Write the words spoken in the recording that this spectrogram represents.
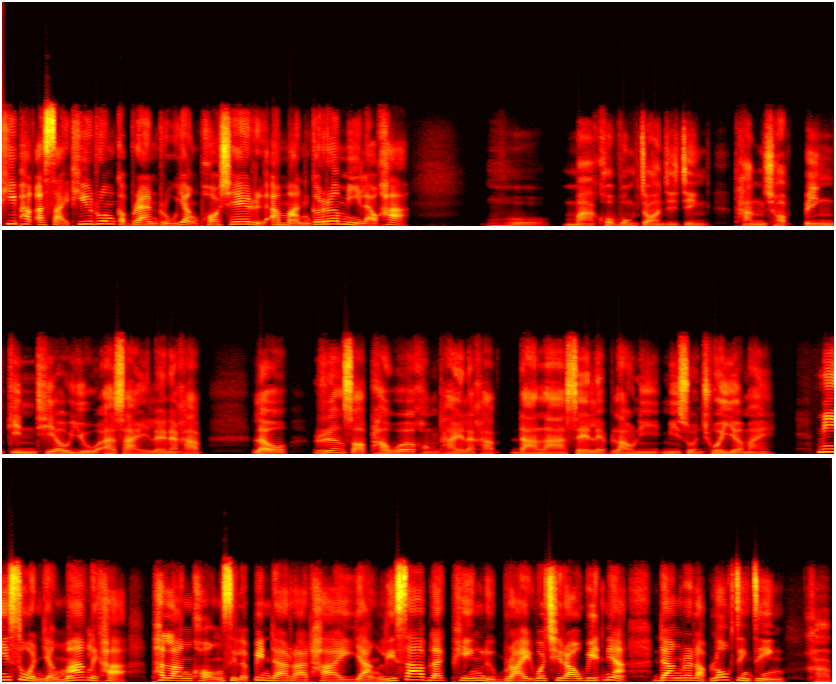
ที่พักอาศัยที่ร่วมกับแบรนด์หรูอย่าง Porsche หรือ Aman ก็เริ่มมีแล้วค่ะ โอ้โหมาครบวงจรจริง ๆ ทั้งช้อปปิ้ง กินเที่ยวอยู่อาศัยเลยนะครับ แล้วเรื่องซอฟต์พาวเวอร์ของไทยล่ะครับ ดาราเซเลบเหล่านี้มีส่วนช่วยเยอะไหม มีส่วนอย่างมากเลยค่ะ พลังของศิลปินดาราไทย อย่างลิซ่าแบล็ k พิงหรือไบรท์วชิราวิทย์เนี่ย ดังระดับโลกจริง ๆ ครับ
